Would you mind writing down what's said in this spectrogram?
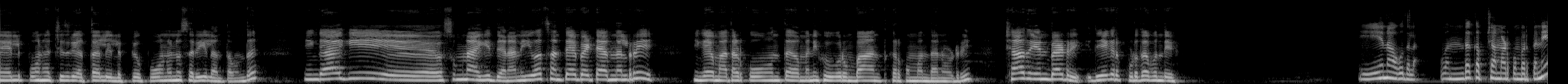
ಎಲ್ಲಿ ಫೋನ್ ಹಚ್ಚಿದ್ರಿ ಎತ್ತಲಿಲ್ಲ ಫೋನೂ ಸರಿ ಇಲ್ಲ ಅಂತ ಒಂದು ಹಿಂಗಾಗಿ ಸುಮ್ಮನೆ ಆಗಿದ್ದೆ ನಾನು. ಇವತ್ತು ಸಂತೆ ಭೇಟಿ ಆದ್ನಲ್ರಿ ಹಿಂಗಾಗಿ ಮಾತಾಡ್ಕೊಂತ ಮನೆಗೆ ಹೋಗ್ರು ಬಾ ಅಂತ ಕರ್ಕೊಂಬಂದ ನೋಡ್ರಿ. ಚಾದು ಏನು ಬ್ಯಾಡ್ರಿ ಇದೇಗ್ರ ಕುಡ್ದ ಬಂದೇವಿ? ಏನಾಗೋದಿಲ್ಲ ಒಂದ ಕಪ್ ಚಾ ಮಾಡ್ಕೊಂಡ್ ಬರ್ತಾನೆ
